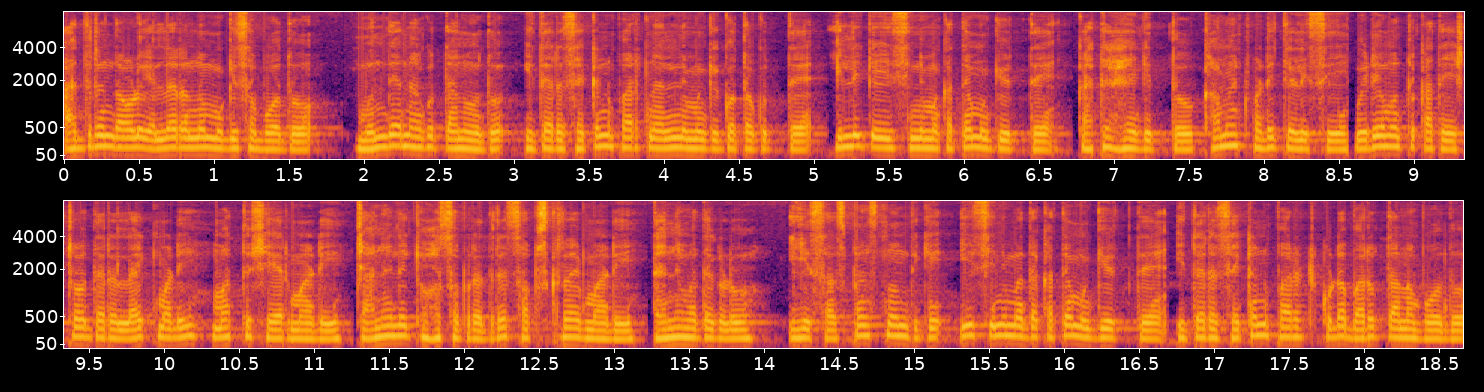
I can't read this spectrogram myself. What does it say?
ಅದರಿಂದ ಅವಳು ಎಲ್ಲರನ್ನೂ ಮುಗಿಸಬಹುದು. ಮುಂದೇನಾಗುತ್ತೆ ಅನ್ನೋದು ಇದರ ಸೆಕೆಂಡ್ ಪಾರ್ಟ್ನಲ್ಲಿ ನಿಮಗೆ ಗೊತ್ತಾಗುತ್ತೆ. ಇಲ್ಲಿಗೆ ಈ ಸಿನಿಮಾ ಕತೆ ಮುಗಿಯುತ್ತೆ. ಕತೆ ಹೇಗಿತ್ತು ಕಾಮೆಂಟ್ ಮಾಡಿ ತಿಳಿಸಿ. ವಿಡಿಯೋ ಮತ್ತು ಕತೆ ಇಷ್ಟವಾದರೆ ಲೈಕ್ ಮಾಡಿ ಮತ್ತು ಶೇರ್ ಮಾಡಿ. ಚಾನೆಲ್ಗೆ ಹೊಸಬರಾದ್ರೆ ಸಬ್ಸ್ಕ್ರೈಬ್ ಮಾಡಿ. ಧನ್ಯವಾದಗಳು. ಈ ಸಸ್ಪೆನ್ಸ್ ನೊಂದಿಗೆ ಈ ಸಿನಿಮಾದ ಕತೆ ಮುಗಿಯುತ್ತೆ. ಇದರ ಸೆಕೆಂಡ್ ಪಾರ್ಟ್ ಕೂಡ ಬರುತ್ತನ್ನಬಹುದು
